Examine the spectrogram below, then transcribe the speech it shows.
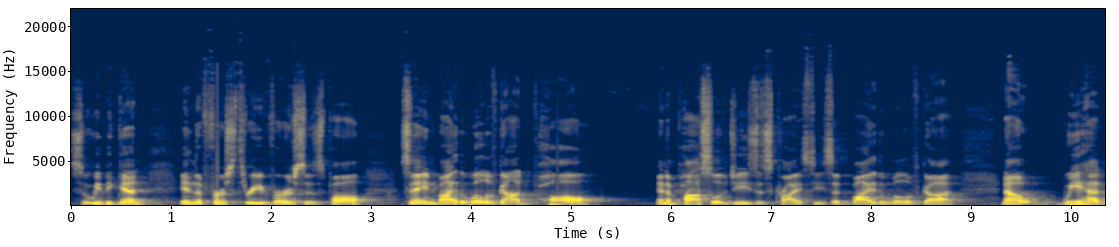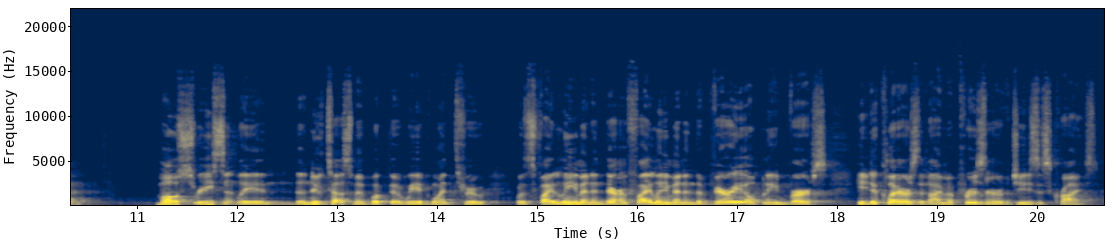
So we begin in the first three verses, Paul saying, By the will of God, Paul, an apostle of Jesus Christ, he said, By the will of God. Now, we had most recently, the New Testament book that we had went through was Philemon, and there in Philemon, in the very opening verse, he declares that I'm a prisoner of Jesus Christ.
